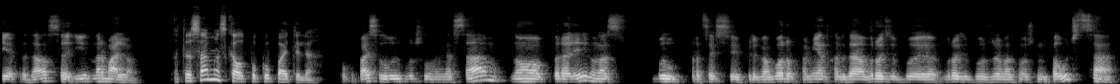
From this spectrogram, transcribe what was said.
я продался, и нормально. А ты сам искал покупателя? Покупатель вышел на меня сам, но параллельно у нас был в процессе переговоров момент, когда вроде бы, вроде бы уже, возможно, не получится,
